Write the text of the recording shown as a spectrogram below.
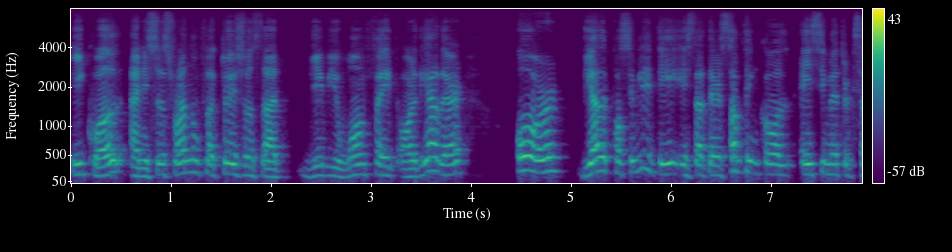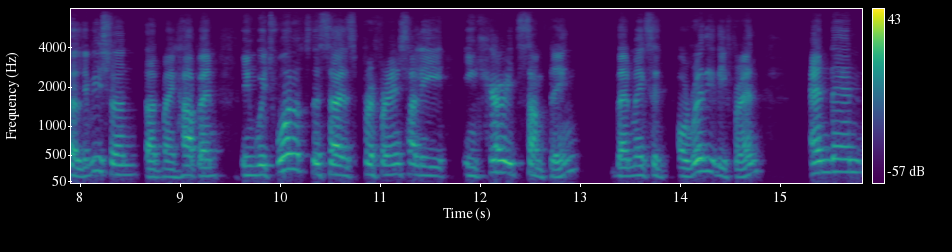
equal and it's just random fluctuations that give you one fate or the other, or the other possibility is that there's something called asymmetric cell division that might happen in which one of the cells preferentially inherits something that makes it already different and then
